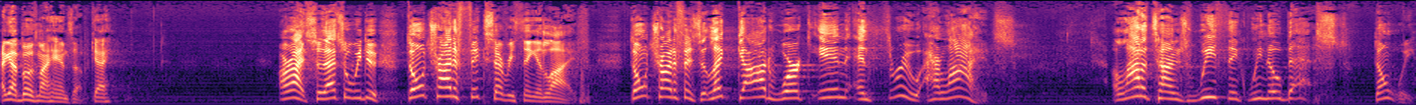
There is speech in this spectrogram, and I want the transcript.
I got both my hands up, okay? All right, so that's what we do. Don't try to fix everything in life. Don't try to fix it. Let God work in and through our lives. A lot of times we think we know best, don't we?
